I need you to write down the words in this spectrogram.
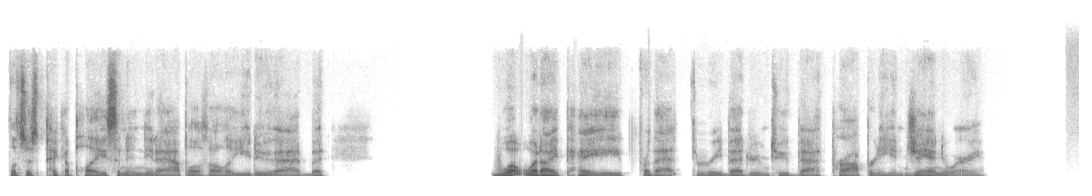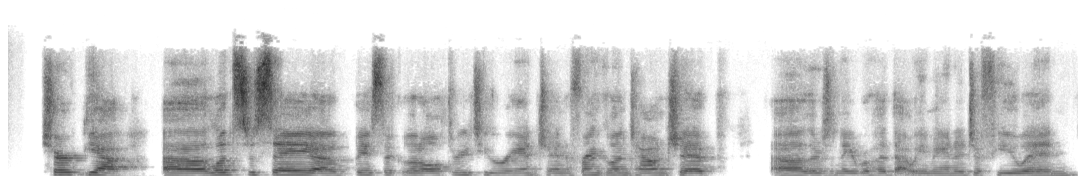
let's just pick a place in Indianapolis. I'll let you do that. But what would I pay for that three bedroom, two bath property in January? Sure. Yeah. Uh, let's just say a basic little three two ranch in Franklin Township. Uh, there's a neighborhood that we manage a few in.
